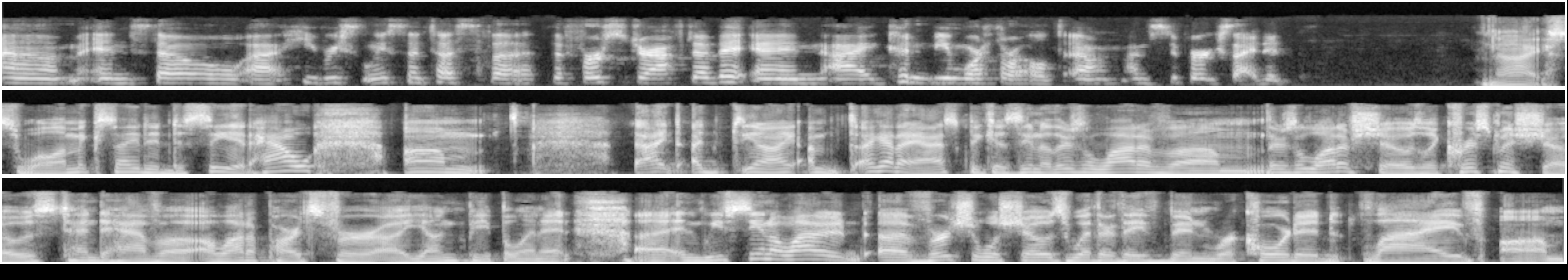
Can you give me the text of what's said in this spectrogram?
Um, and so uh, he recently sent us the, the first draft of it, and I couldn't be more thrilled. Um, I'm super excited. Nice. Well, I'm excited to see it. How, um, I, I you know, I, I'm, I gotta ask because you know, there's a lot of um, there's a lot of shows like Christmas shows tend to have a, a lot of parts for uh, young people in it, uh, and we've seen a lot of uh, virtual shows whether they've been recorded live, um,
